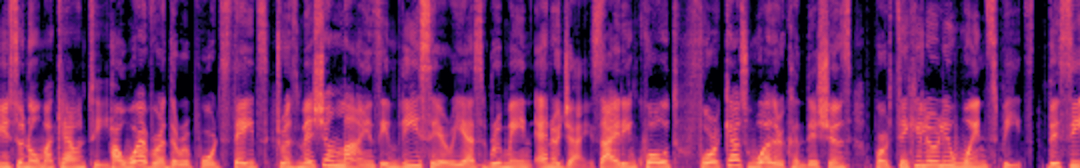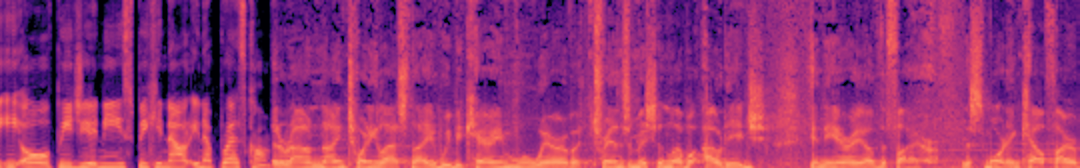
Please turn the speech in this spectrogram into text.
in Sonoma County. However, the report states transmission lines in these areas remain energized, citing, quote, forecast weather conditions, particularly wind speeds. The CEO of PG&E speaking out in a press conference. At around 9:20 last night, we became aware of a transmission level outage in the area of the fire. This morning, Cal Fire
